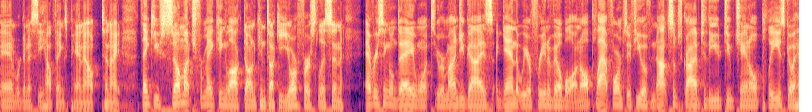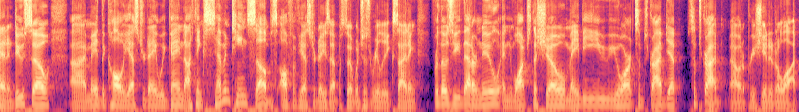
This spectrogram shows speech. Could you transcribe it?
And we're going to see how things pan out tonight. Thank you so much for making Locked On Kentucky your first listen every single day. Want to remind you guys again that we are free and available on all platforms. If you have not subscribed to the YouTube channel, please go ahead and do so. Uh, I made the call yesterday. We gained, I think, 17 subs off of yesterday's episode, which is really exciting. For those of you that are new and watch the show, maybe you aren't subscribed yet, subscribe. I would appreciate it a lot.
